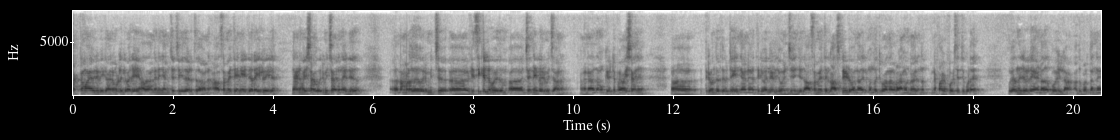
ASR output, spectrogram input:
ശക്തമായ ഒരു വികാരം ഉള്ളിൽ വരെ അത് അങ്ങനെ ഞാൻ ചെയ്തെടുത്തതാണ്. ആ സമയത്ത് ഞാൻ എഴുതിയ റെയിൽവേയിൽ ഞാനും വൈശാഖ ഒരുമിച്ചായിരുന്നു എഴുതിയത്. നമ്മളത് ഒരുമിച്ച് ഫിസിക്കലിന് പോയതും ചെന്നൈയിൽ ഒരുമിച്ചാണ്. അങ്ങനെ അത് നമുക്ക് കിട്ടിയപ്പോൾ വൈശാഖിന് തിരുവനന്തപുരത്ത് കിട്ടുകയും ഞാൻ തിരുവല്ലയിൽ ജോയിൻ ചെയ്യുകയും ചെയ്തു. ആ സമയത്ത് ലാസ്റ്റ് ഗ്രേഡ് വന്ന അതിൽ മുന്നൂറ്റി പതിനാല് റാങ്ക് ഉണ്ടായിരുന്നു. പിന്നെ ഫയർ ഫോഴ്സ് എത്തി കൂടെ ഉയർന്ന ജോലി ചെയ്യേണ്ടത് പോയില്ല. അതുപോലെ തന്നെ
